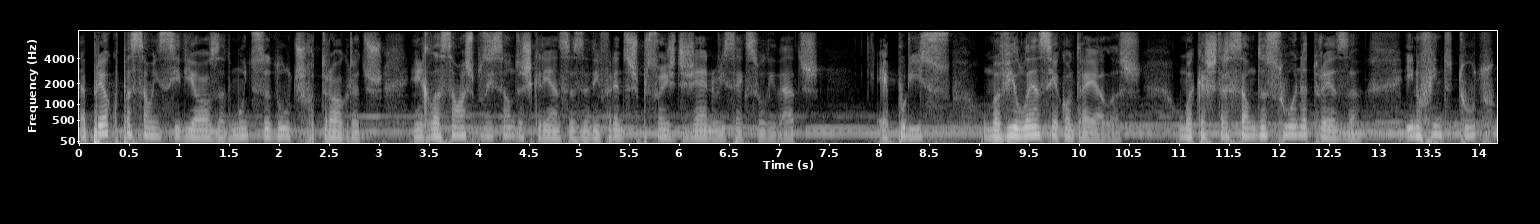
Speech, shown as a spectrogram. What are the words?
A preocupação insidiosa de muitos adultos retrógrados em relação à exposição das crianças a diferentes expressões de género e sexualidades é, por isso, uma violência contra elas, uma castração da sua natureza e, no fim de tudo,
